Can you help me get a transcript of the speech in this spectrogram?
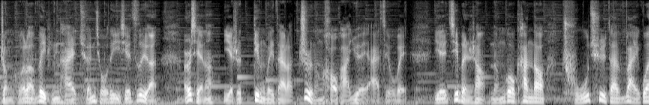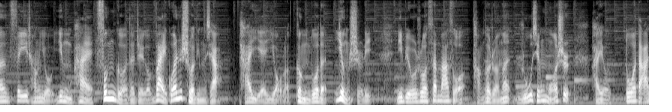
整合了魏平台全球的一些资源，而且呢也是定位在了智能豪华越野 SUV，也基本上能够看到，除去在外观非常有硬派风格的这个外观设定下，它也有了更多的硬实力。你比如说三把锁、坦克转弯、蠕行模式，还有多达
